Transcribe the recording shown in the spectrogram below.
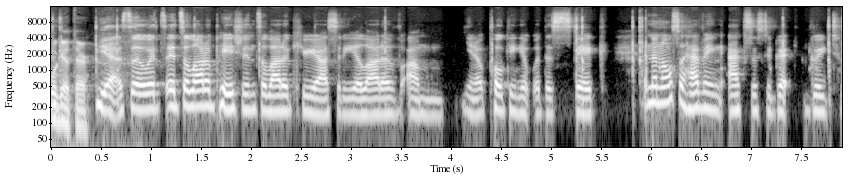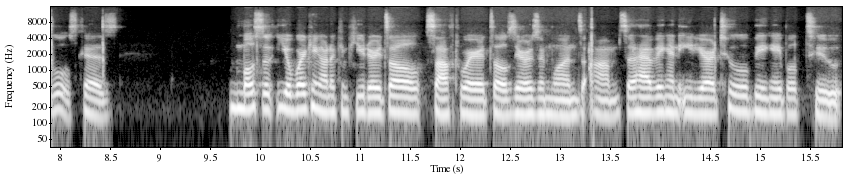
we'll get there. yeah, so it's it's a lot of patience, a lot of curiosity, a lot of um you know poking it with a stick, and then also having access to great great tools because most of you're working on a computer it's all software it's all zeros and ones um, so having an edr tool being able to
